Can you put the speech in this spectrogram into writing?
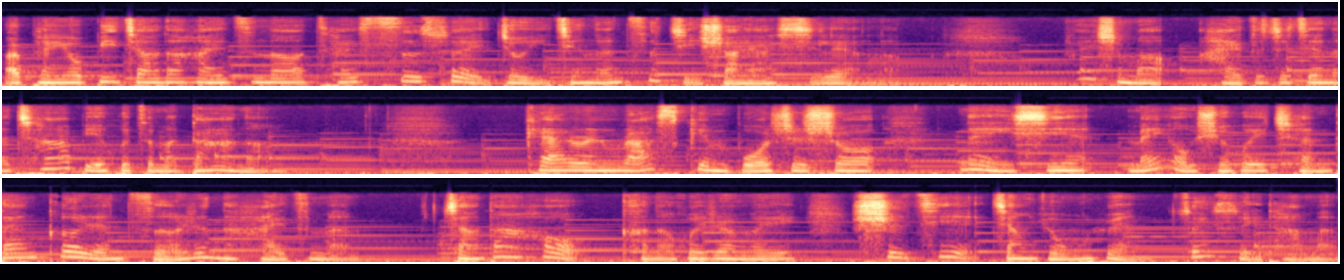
而朋友 B 家的孩子呢，才四岁就已经能自己刷牙洗脸了。为什么孩子之间的差别会这么大呢？Karen Ruskin 博士说，那些没有学会承担个人责任的孩子们，长大后可能会认为世界将永远追随他们。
